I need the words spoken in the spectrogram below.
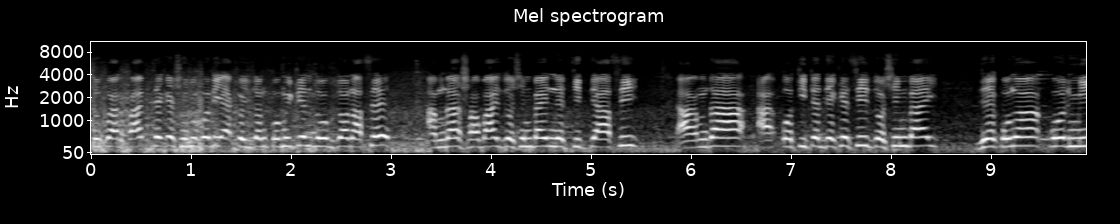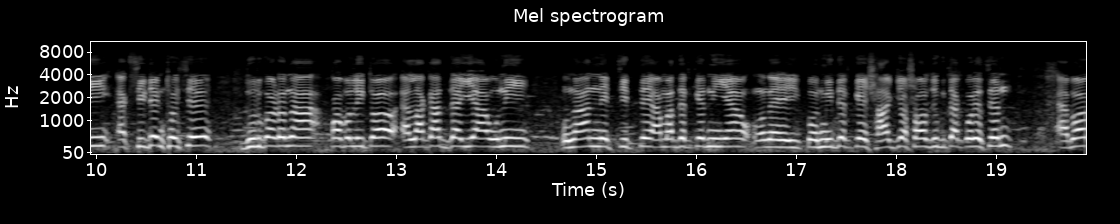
সুপার ফাইভ থেকে শুরু করি একুশ জন কমিটির লোকজন আছে। আমরা সবাই জসিম ভাইয়ের নেতৃত্বে আছি। আমরা অতীতে দেখেছি জসিম ভাই যে কোনো কর্মী অ্যাক্সিডেন্ট হয়েছে, দুর্ঘটনা কবলিত এলাকার যাইয়া উনি ওনার নেতৃত্বে আমাদেরকে নিয়ে এই কর্মীদেরকে সাহায্য সহযোগিতা করেছেন এবং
